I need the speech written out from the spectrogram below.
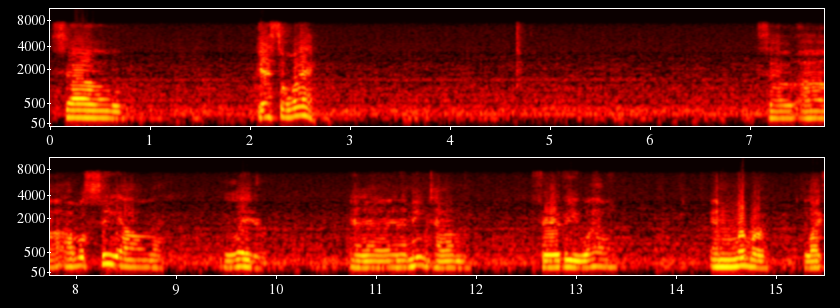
So, guess away. So, uh, I will see y'all later. And uh, in the meantime, fare thee well. And remember, like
